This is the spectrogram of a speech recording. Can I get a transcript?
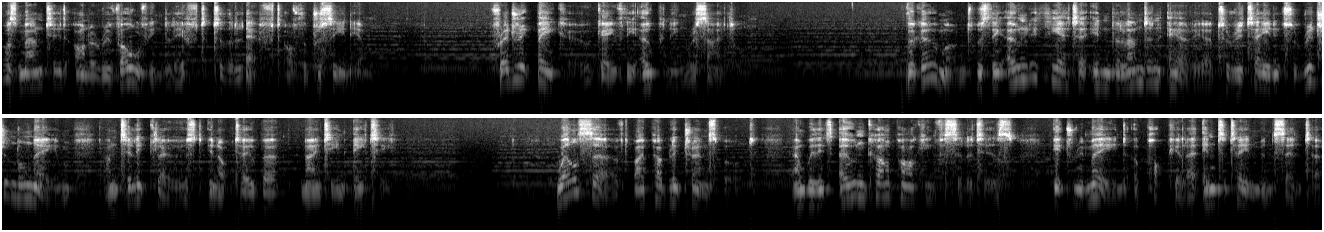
was mounted on a revolving lift to the left of the proscenium. Frederick Bacon gave the opening recital. The Gaumont was the only theatre in the London area to retain its original name until it closed in October 1980. Well served by public transport and with its own car parking facilities, it remained a popular entertainment centre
